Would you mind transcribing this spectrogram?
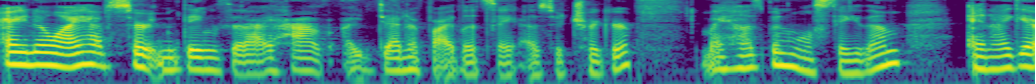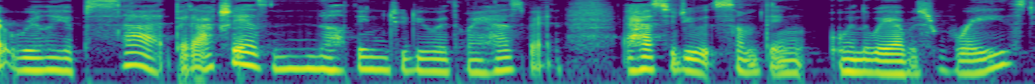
I know I have certain things that I have identified, let's say, as a trigger. My husband will say them and I get really upset, but actually has nothing to do with my husband. It has to do with something in the way I was raised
